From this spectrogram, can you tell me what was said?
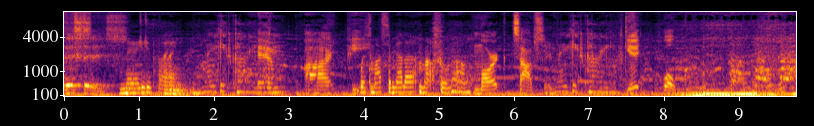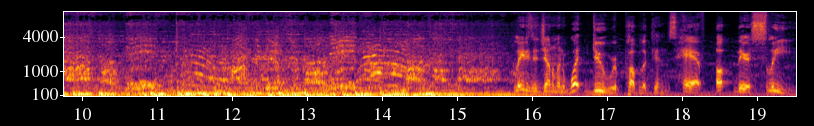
This is Make It Plain. Naked Plane. M.I.P. With Masamela Matfumo. Mark Thompson. Make It Plain. Get woke. Ladies and gentlemen, what do Republicans have up their sleeve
